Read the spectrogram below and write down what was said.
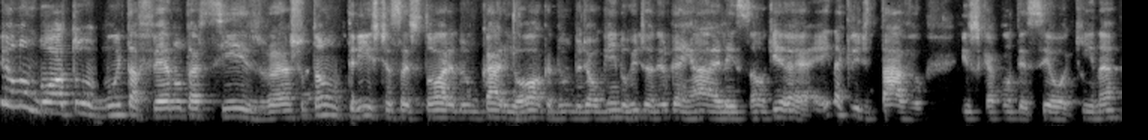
Eu não boto muita fé no Tarcísio. Eu acho tão triste essa história de um carioca, de, um, de alguém do Rio de Janeiro ganhar a eleição aqui. É, é inacreditável isso que aconteceu aqui, né?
